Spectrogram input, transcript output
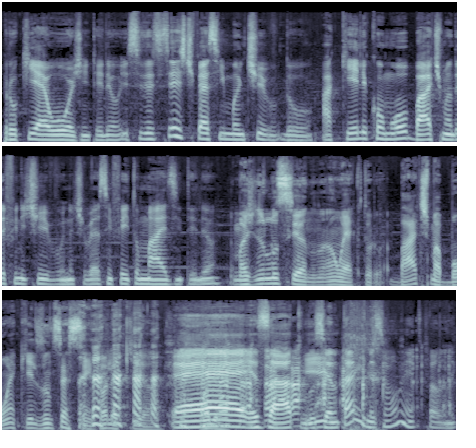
pro que é hoje, entendeu? E se, se eles tivessem mantido aquele como o Batman definitivo e não tivessem feito mais, entendeu? Imagina o Luciano, não, Hector. Batman bom é aqueles anos 60, olha aqui, ó. É, exato. O Luciano tá aí nesse momento falando.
